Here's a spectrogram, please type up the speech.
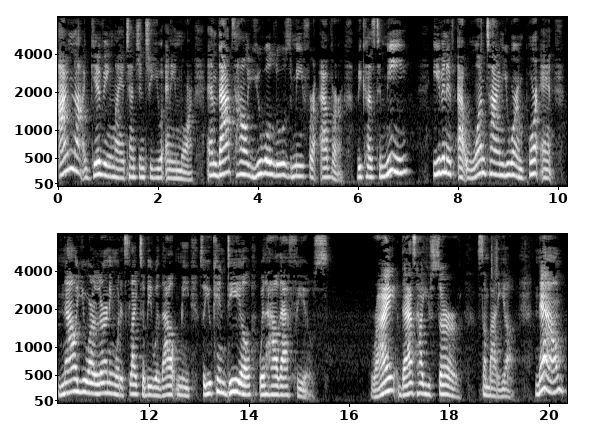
I'm not giving my attention to you anymore. And that's how you will lose me forever. Because to me, even if at one time you were important, now you are learning what it's like to be without me. So you can deal with how that feels. Right? That's how you serve somebody up. Now,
